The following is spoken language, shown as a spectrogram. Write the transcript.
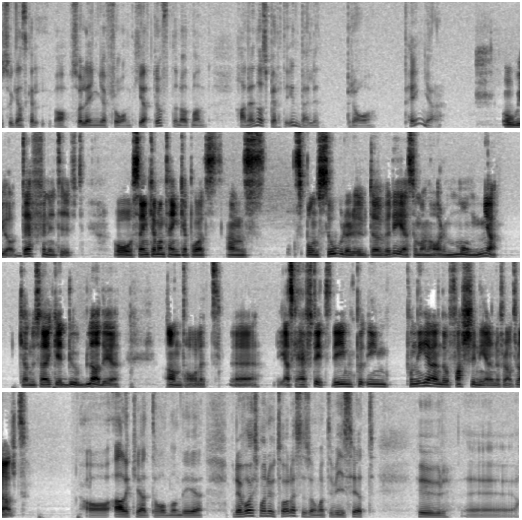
så, ganska, ja, så länge från hetluften då, att man, han har ändå spelat in väldigt bra pengar. Oh ja, definitivt. Och sen kan man tänka på att hans sponsorer utöver det som han har många kan du säkert dubbla det antalet. Eh, det är ganska häftigt. Det är imponerande och fascinerande framför allt. Ja, all cred till honom. Det, men det var ju som han uttalade sig som, att det visar att hur eh,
